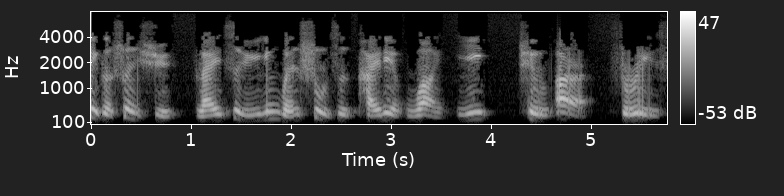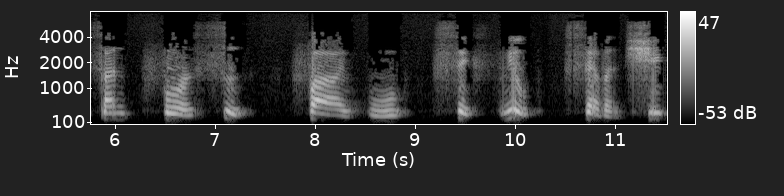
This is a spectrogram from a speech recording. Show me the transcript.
这个顺序来自于英文数字排列：one 一，two 二，three 三，four 四，five 五，six 六，seven 七。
